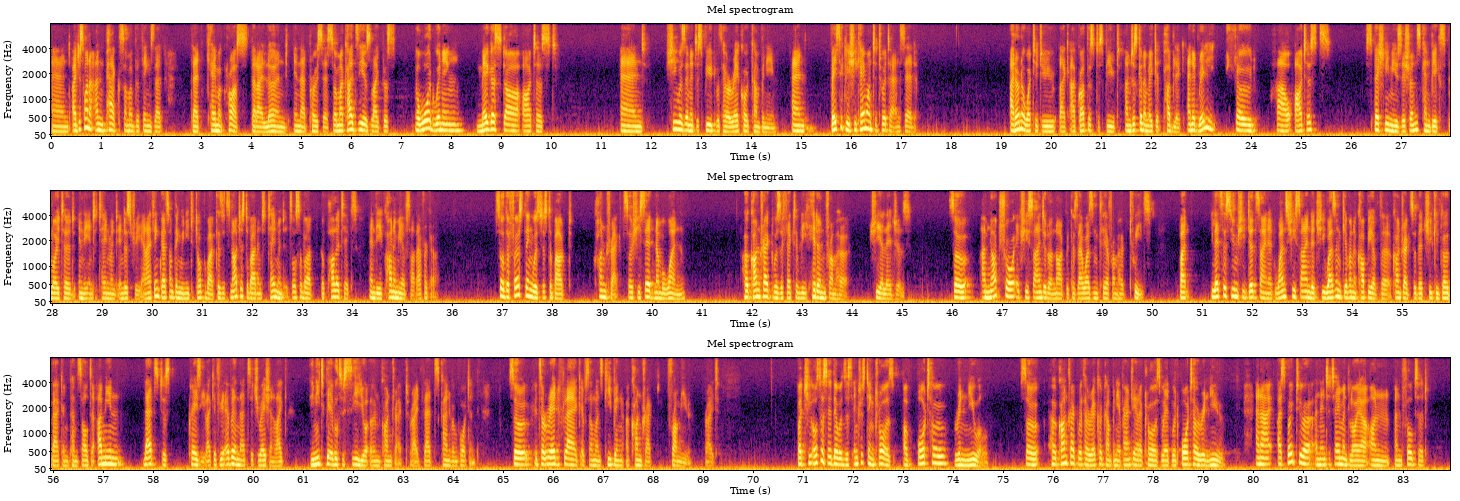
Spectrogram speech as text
And I just want to unpack some of the things that that came across that I learned in that process. So Makhadzi is like this award-winning megastar artist, and she was in a dispute with her record company. And basically, she came onto Twitter and said, I don't know what to do. Like, I've got this dispute. I'm just going to make it public. And it really showed how artists, especially musicians, can be exploited in the entertainment industry. And I think that's something we need to talk about because it's not just about entertainment, it's also about the politics and the economy of South Africa. So the first thing was just about contract. So she said, number one, her contract was effectively hidden from her, she alleges. So I'm not sure if she signed it or not because that wasn't clear from her tweets. But let's assume she did sign it. Once she signed it, she wasn't given a copy of the contract so that she could go back and consult it. I mean, that's just crazy. Like, if you're ever in that situation, like, you need to be able to see your own contract, right? That's kind of important. So it's a red flag if someone's keeping a contract from you, right? But she also said there was this interesting clause of auto renewal. So her contract with her record company apparently had a clause where it would auto renew. And I, I spoke to a, an entertainment lawyer on Unfiltered,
